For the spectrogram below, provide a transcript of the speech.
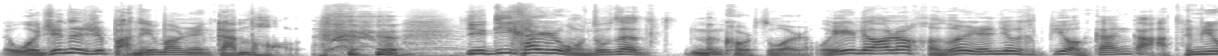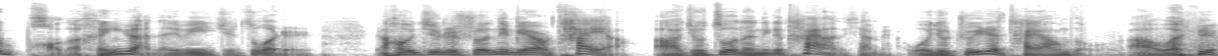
我真的是把那帮人赶跑了。就一开始我们都在门口坐着，我一聊着，很多人就比较尴尬，他们就跑到很远的位置坐着，然后就是说那边有太阳啊，就坐在那个太阳下面，我就追着太阳走啊。我是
